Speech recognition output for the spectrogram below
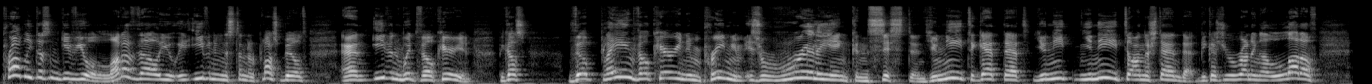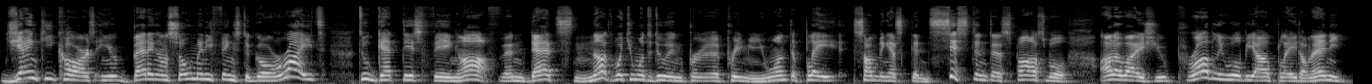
probably doesn't give you a lot of value even in the Standard Plus build, and even with Valkyrian. Because the playing Valkyrian in premium is really inconsistent. You need to get that. You need you need to understand that because you're running a lot of janky cards and you're betting on so many things to go right to get this thing off. And that's not what you want to do in pr uh, premium. You want to play something as consistent as possible. Otherwise, you probably will be outplayed on any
